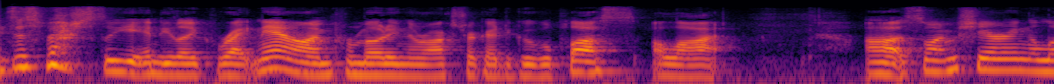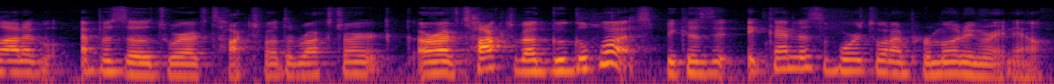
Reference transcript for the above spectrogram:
it's especially Andy like right now I'm promoting the Rockstar Guide to Google Plus a lot. Uh, so I'm sharing a lot of episodes where I've talked about the Rockstar or I've talked about Google Plus because it, it kind of supports what I'm promoting right now.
